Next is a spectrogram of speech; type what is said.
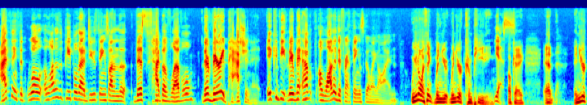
I think that well, a lot of the people that do things on the this type of level, they're very passionate. It could be they have a lot of different things going on. Well, you know, I think when you're when you're competing, Yes. okay, and and you're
